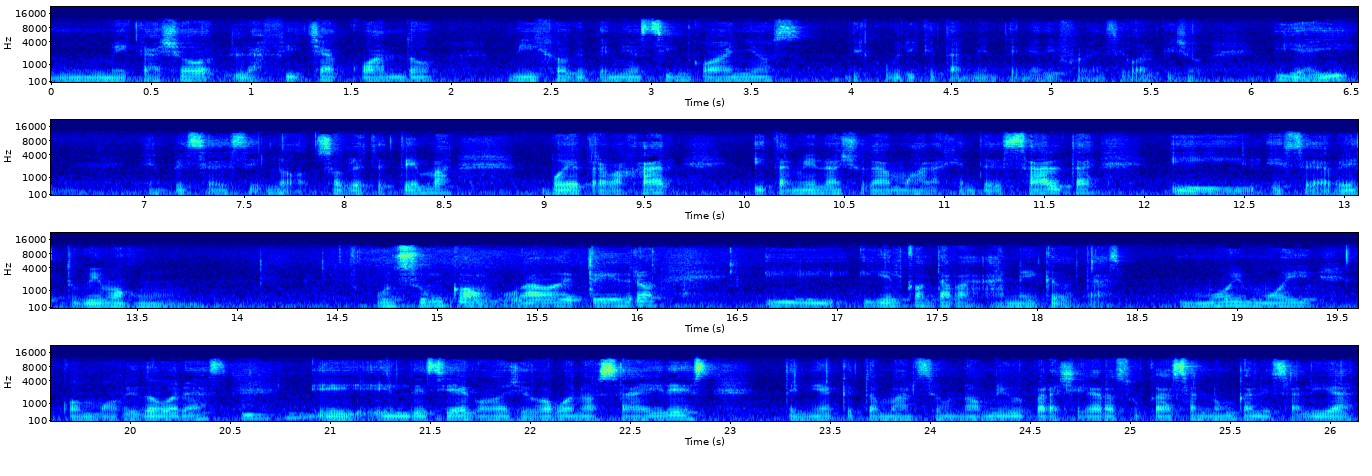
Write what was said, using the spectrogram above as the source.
me cayó la ficha cuando mi hijo que tenía cinco años descubrí que también tenía influencia igual que yo. Y ahí empecé a decir, no, sobre este tema voy a trabajar y también ayudamos a la gente de Salta y esa vez tuvimos un, un Zoom con abogado de Pedro y, él contaba anécdotas muy, muy conmovedoras. Eh, él decía que cuando llegó a Buenos Aires tenía que tomarse un ómnibus para llegar a su casa, nunca le salía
